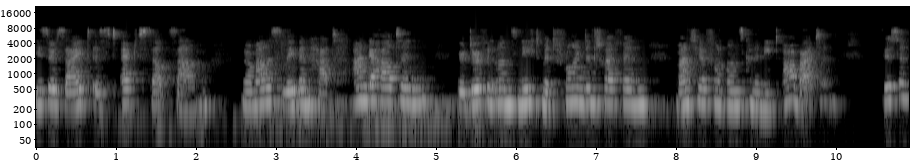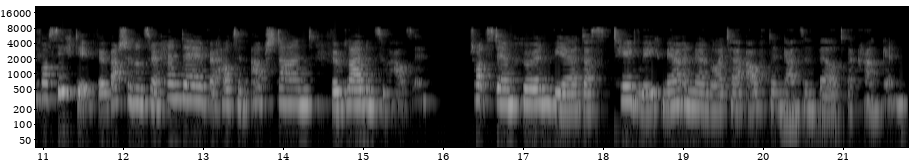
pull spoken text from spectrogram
Diese Zeit ist echt seltsam. Normales Leben hat angehalten. Wir dürfen uns nicht mit Freunden treffen. Manche von uns können nicht arbeiten. Wir sind vorsichtig. Wir waschen unsere Hände. Wir halten Abstand. Wir bleiben zu Hause. Trotzdem hören wir, dass täglich mehr und mehr Leute auf der ganzen Welt erkranken.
